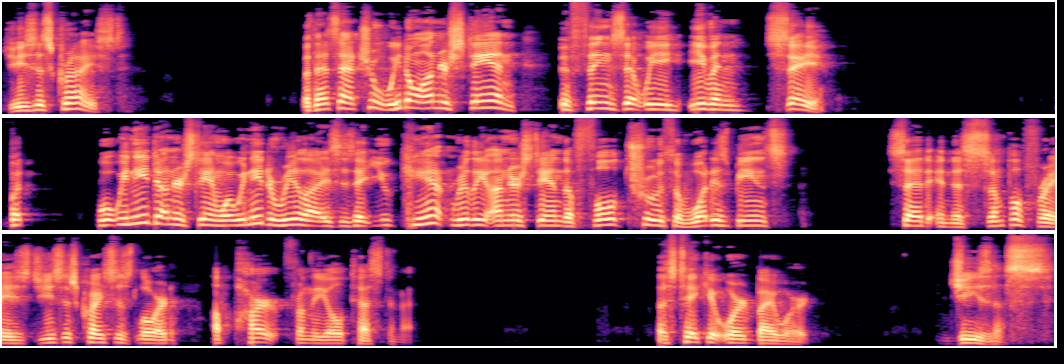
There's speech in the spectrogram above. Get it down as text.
Jesus Christ. But that's not true. We don't understand the things that we even say. But what we need to understand, what we need to realize is that you can't really understand the full truth of what is being said in this simple phrase, Jesus Christ is Lord, apart from the Old Testament. Let's take it word by word. Jesus.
